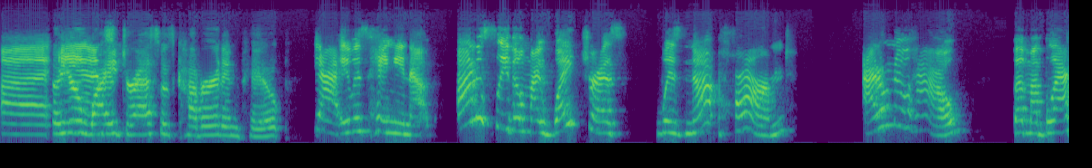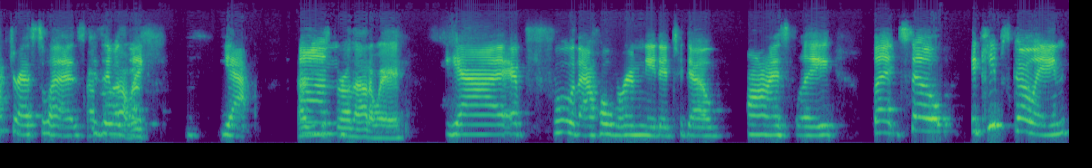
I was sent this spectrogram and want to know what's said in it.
Uh, so your white dress was covered in poop? Yeah, it was hanging up. Honestly, though, my white dress was not harmed. I don't know how, but my black dress was because it was, was like, yeah. I um, just throw that away. Yeah, it, ooh, that whole room needed to go, honestly. But so it keeps going.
